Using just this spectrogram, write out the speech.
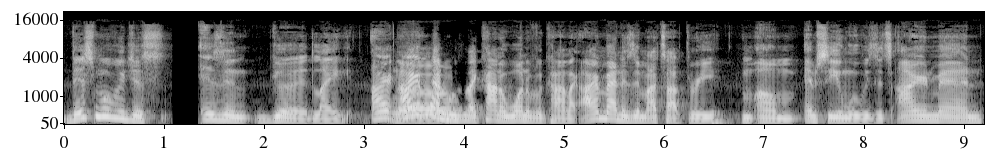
this movie just isn't good. Like Iron, Iron Man was like kind of one of a kind. Like Iron Man is in my top three um MCU movies. It's Iron Man,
